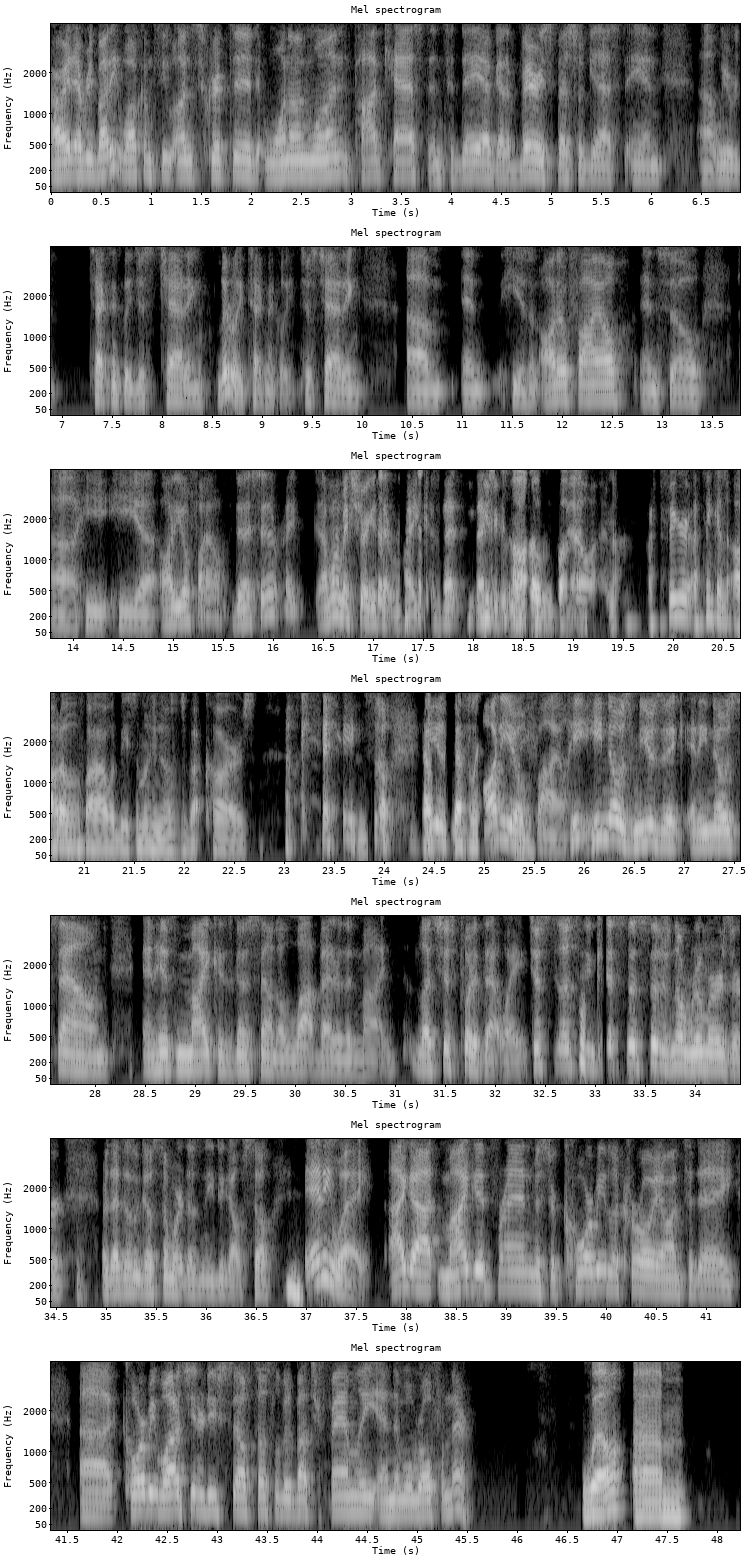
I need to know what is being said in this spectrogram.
All right, everybody, welcome to Unscripted One on One podcast. And today I've got a very special guest, and uh, we were technically just chatting, literally, technically, just chatting. Um, and he is an audiophile, and so uh, he he uh, audiophile. Did I say that right? I want to make sure I get that right because that that could an audiophile. And I figure I think an audiophile would be someone who knows about cars. Okay, so he is definitely audiophile. He he knows music and he knows sound, and his mic is going to sound a lot better than mine. Let's just put it that way. Just let's just so there's no rumors or or that doesn't go somewhere it doesn't need to go. So anyway, I got my good friend Mr. Corby LaCroix on today. Uh, Corby, why don't you introduce yourself? Tell us a little bit about your family, and then we'll roll from there. Well, um,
